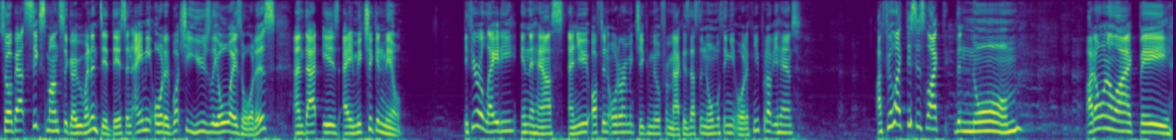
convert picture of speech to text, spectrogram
So about six months ago, we went and did this, and Amy ordered what she usually always orders, and that is a McChicken meal. If you're a lady in the house and you often order a McChicken meal from Macca's, that's the normal thing you order. Can you put up your hand? I feel like this is like the norm. I don't want to like be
